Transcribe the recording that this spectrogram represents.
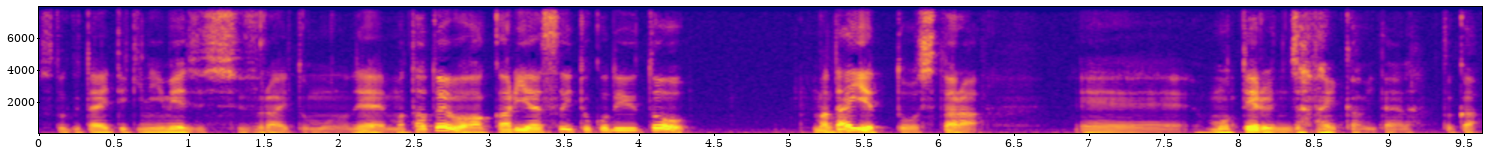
ちょっと具体的にイメージしづらいと思うので、まあ、例えば分かりやすいとこで言うと、まあ、ダイエットをしたら、えー、モテるんじゃないかみたいなとか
